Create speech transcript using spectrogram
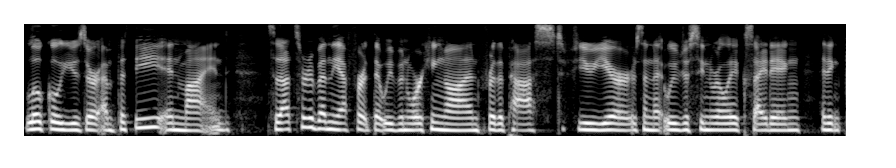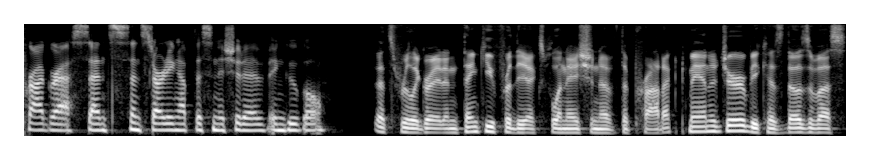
local user empathy in mind. So that's sort of been the effort that we've been working on for the past few years, and we've just seen really exciting, I think, progress since since starting up this initiative in Google. That's really great. And thank you for the explanation of the product manager because those of us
